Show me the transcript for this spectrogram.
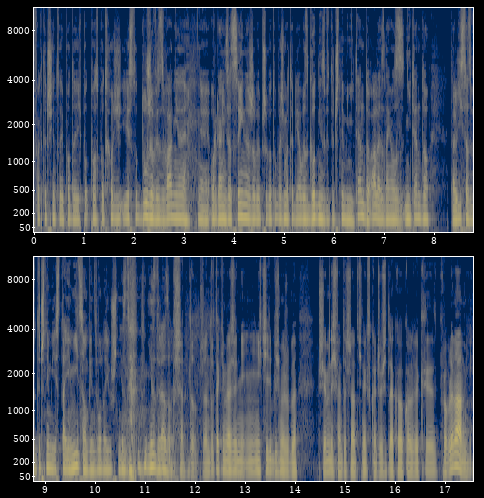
faktycznie tutaj podejść, po- po- podchodzić. Jest to duże wyzwanie e, organizacyjne, żeby przygotować materiały zgodnie z wytycznymi Nintendo, ale znając Nintendo, ta lista z wytycznymi jest tajemnicą, więc wolę już nie, nie zdradzać. dobrze, dobrze. No to w takim razie nie, nie chcielibyśmy, żeby przyjemny świąteczny odcinek skończył się dla kogokolwiek y, problemami.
